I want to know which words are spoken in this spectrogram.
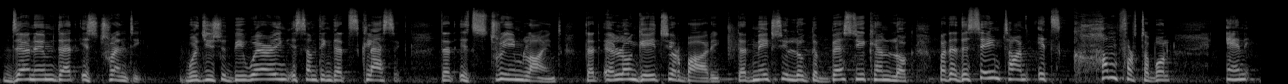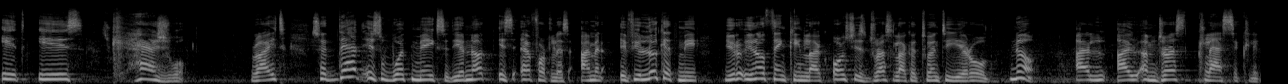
denim that is trendy. What you should be wearing is something that's classic, that it's streamlined, that elongates your body, that makes you look the best you can look, but at the same time, it's comfortable and it is casual right? So that is what makes it. You're not, it's effortless. I mean, if you look at me, you're, you're not thinking like, oh, she's dressed like a 20-year-old. No, I, I, am dressed classically.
